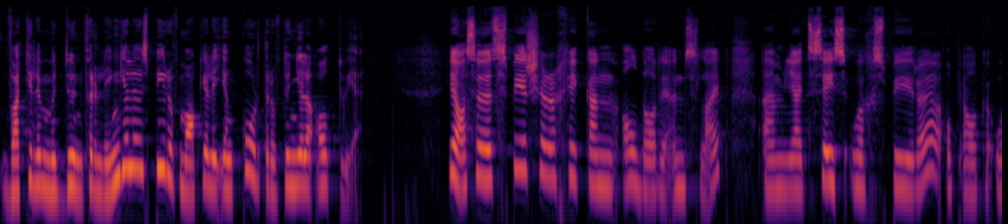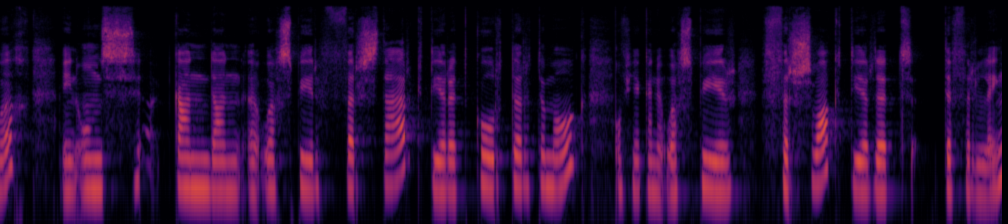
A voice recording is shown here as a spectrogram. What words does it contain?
wat julle moet doen? Verleng julle 'n spier of maak julle een korter of doen julle al twee? Ja, so spierchirurgie kan al daardie insluit. Ehm um, jy het 6 oogspiere op elke oog en ons kan dan 'n oogspier versterk deur dit korter te maak of jy kan 'n oogspier verswak deur dit te verleng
